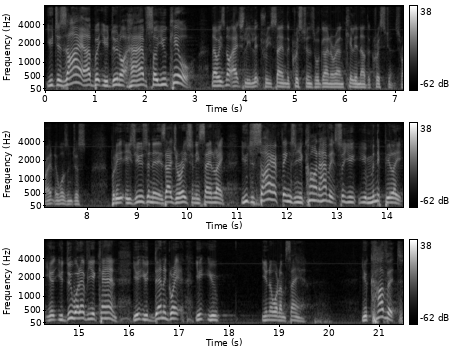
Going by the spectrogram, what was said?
You desire, but you do not have, so you kill. Now, he's not actually literally saying the Christians were going around killing other Christians, right? It wasn't just but he, he's using an exaggeration. He's saying, like, you desire things and you can't have it, so you, you manipulate. You, you do whatever you can. You, you denigrate. You, you, you know what I'm saying? You covet,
